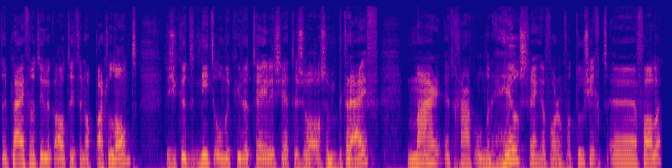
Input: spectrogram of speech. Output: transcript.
Het blijft natuurlijk altijd een apart land. Dus je kunt het niet onder curatele zetten zoals een bedrijf. Maar het gaat onder een heel strenge vorm van toezicht uh, vallen.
